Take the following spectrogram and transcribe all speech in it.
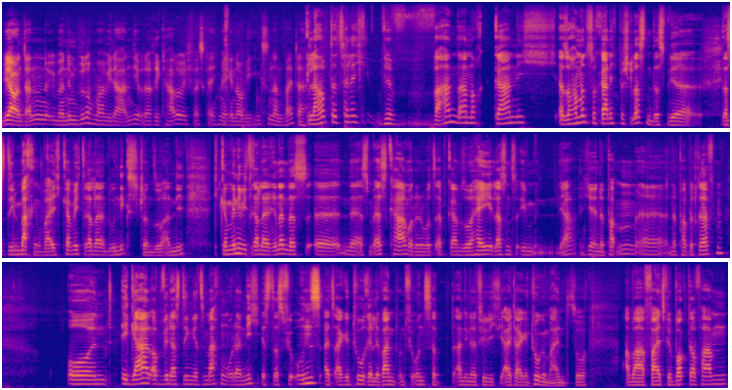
Ja, und dann übernimm du doch mal wieder Andi oder Ricardo, ich weiß gar nicht mehr genau, wie ging es denn dann weiter? Ich glaube tatsächlich, wir waren da noch gar nicht, also haben uns noch gar nicht beschlossen, dass wir das Ding machen, weil ich kann mich dran erinnern, du nix schon so, Andi. Ich kann mich nämlich dran erinnern, dass äh, eine SMS kam oder eine WhatsApp kam, so, hey, lass uns eben, ja, hier in der Pappen, äh, in der Pappe treffen. Und egal, ob wir das Ding jetzt machen oder nicht, ist das für uns als Agentur relevant. Und für uns hat Andi natürlich die alte Agentur gemeint. So. Aber falls wir Bock drauf haben,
